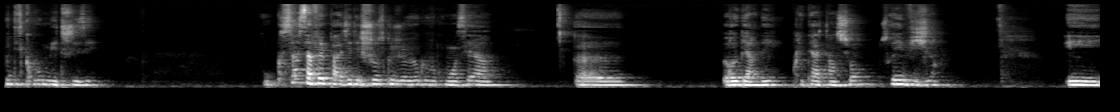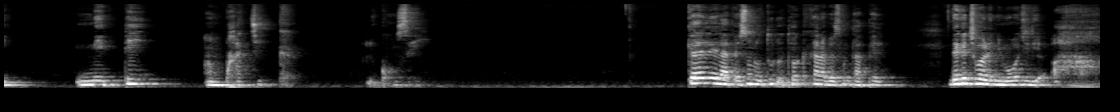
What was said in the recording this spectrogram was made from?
Vous dites que vous maîtrisez. Donc ça, ça fait partie des choses que je veux que vous commencez à... Euh, regardez, prêtez attention, soyez vigilants. Et mettez en pratique le conseil. Quelle est la personne autour de toi quand la personne t'appelle Dès que tu vois le numéro, tu dis Ah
